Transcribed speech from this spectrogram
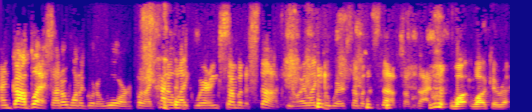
And God bless. I don't want to go to war, but I kind of like wearing some of the stuff. You know, I like to wear some of the stuff sometimes. Walk, walk around,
